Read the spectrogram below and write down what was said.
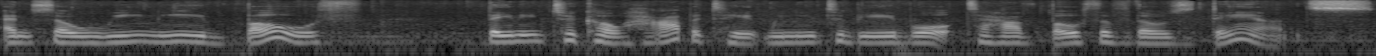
And so we need both. They need to cohabitate. We need to be able to have both of those dance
